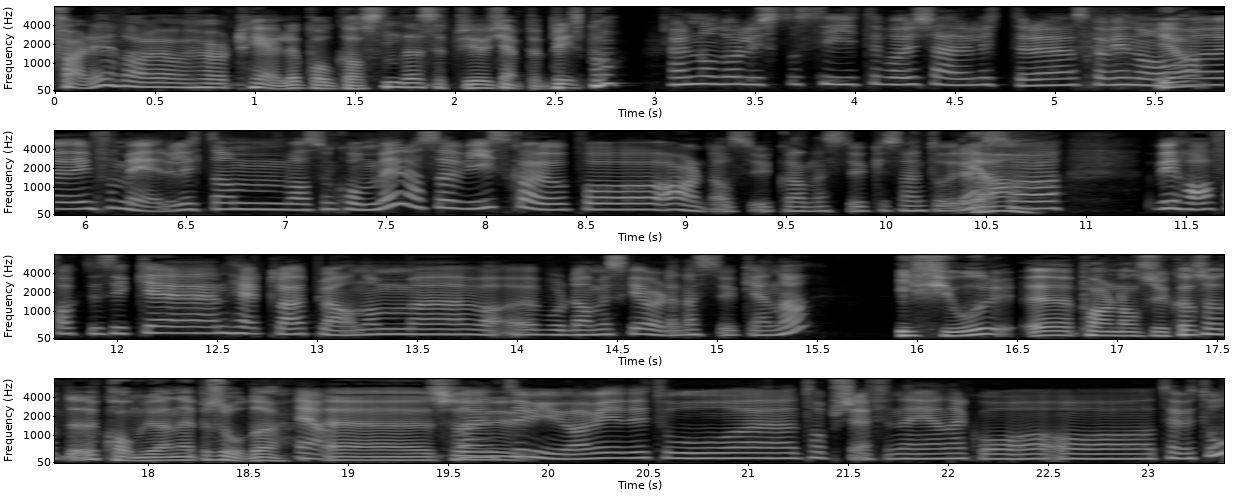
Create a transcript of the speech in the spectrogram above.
ferdig. Da har vi hørt hele podkasten, det setter vi jo kjempepris på. Er det noe du har lyst til å si til våre kjære lyttere? Skal vi nå Ja. informere litt om hva som kommer? Altså, Vi skal jo på Arendalsuka neste uke, Svein Tore. Ja. Så vi har faktisk ikke en helt klar plan om hva, hvordan vi skal gjøre det neste uke ennå. I fjor på Arendalsuka så kom det jo en episode. Ja. Så, Da intervjua vi de to toppsjefene i NRK og TV 2.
